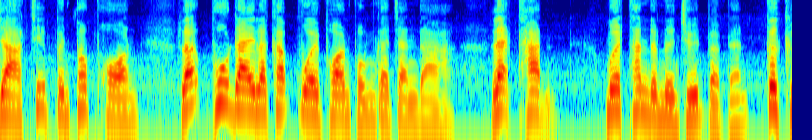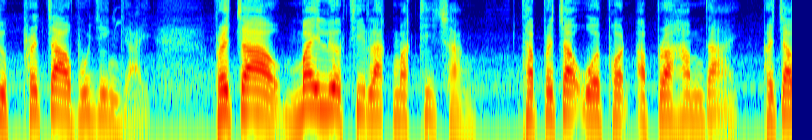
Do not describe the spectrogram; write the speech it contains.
อยากที่เป็นพระพร และผู้ใดล่ะครับอวยพรผมกาจารย์ดา และท่านเมื่อท่านดำเนินชีวิตแบบนั้น ก็คือพระเจ้าผู้ยิ่งใหญ่ พระเจ้าไม่เลือกที่รักมักที่ชัง ถ้าพระเจ้าอวยพรอับราฮัมได้ พระเจ้า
